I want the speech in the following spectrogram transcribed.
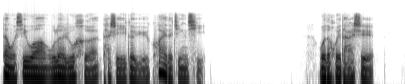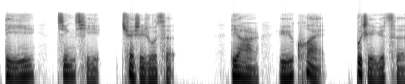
但我希望无论如何，它是一个愉快的惊喜。我的回答是：第一，惊奇确实如此；第二，愉快不止于此，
